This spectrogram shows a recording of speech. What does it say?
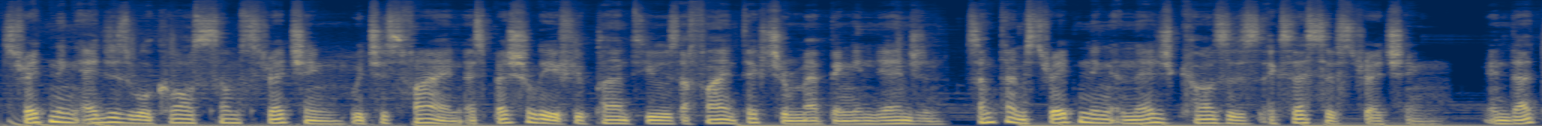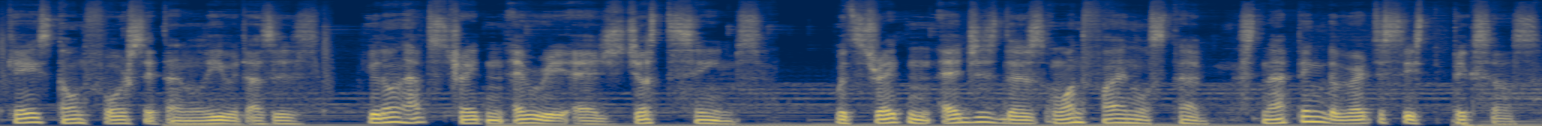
Straightening edges will cause some stretching, which is fine, especially if you plan to use affine texture mapping in the engine. Sometimes straightening an edge causes excessive stretching. In that case, don't force it and leave it as is. You don't have to straighten every edge, just the seams. With straightened edges there's one final step, snapping the vertices to pixels.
